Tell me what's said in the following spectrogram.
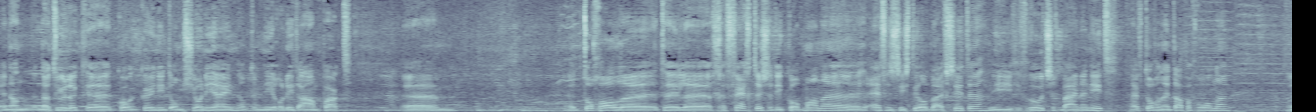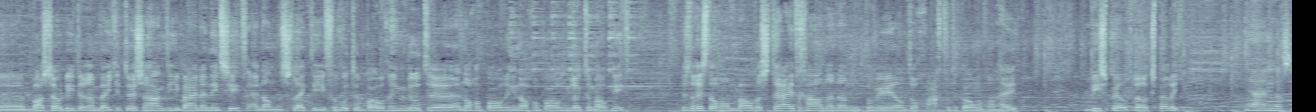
En dan natuurlijk kun je niet om Johnny heen op de manier hoe hij het aanpakt. Um, toch wel uh, het hele gevecht tussen die kopmannen. Uh, Evans die stil blijft zitten, die verroert zich bijna niet. Hij heeft toch een etappe gewonnen. Uh, Basso die er een beetje tussen hangt, die je bijna niet ziet. En dan Slek die verwoed een poging doet. en nog een poging, nog een poging, lukt hem ook niet. Dus er is toch wel een bepaalde strijd gaan. En dan probeer je dan toch achter te komen van... Hey, wie speelt welk spelletje? Ja, en dat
